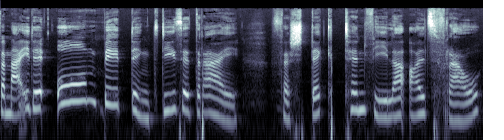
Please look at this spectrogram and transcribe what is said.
Vermeide unbedingt diese drei versteckten Fehler als Frau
